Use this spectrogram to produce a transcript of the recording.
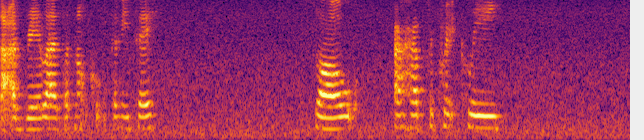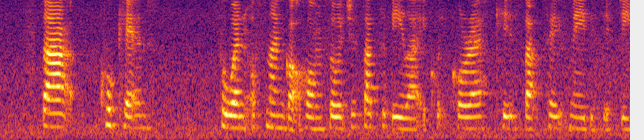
that I realised I'd not cooked any tea. So I had to quickly start cooking for when Usman got home. So it just had to be like a quick curry because that takes maybe 15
